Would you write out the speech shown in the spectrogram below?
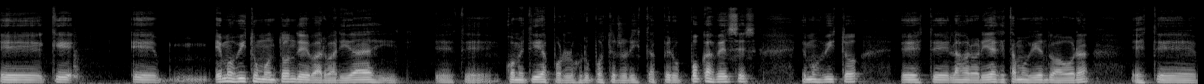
eh, que eh, hemos visto un montón de barbaridades y, este, cometidas por los grupos terroristas, pero pocas veces hemos visto este, las barbaridades que estamos viendo ahora, este,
